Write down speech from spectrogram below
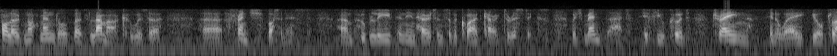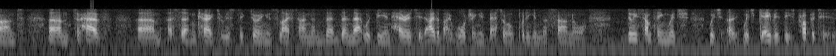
followed not Mendel, but Lamarck, who was a, a French botanist um, who believed in the inheritance of acquired characteristics, which meant that if you could train, in a way, your plant um, to have um, a certain characteristic during its lifetime, then, then, then that would be inherited either by watering it better or putting in the sun or doing something which which uh, which gave it these properties.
